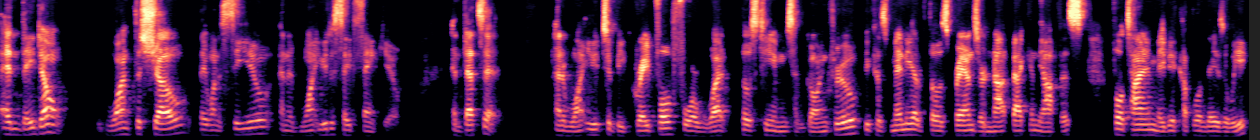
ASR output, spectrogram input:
and they don't want the show, they want to see you and want you to say thank you. And that's it. And I want you to be grateful for what those teams have going through because many of those brands are not back in the office full time, maybe a couple of days a week.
